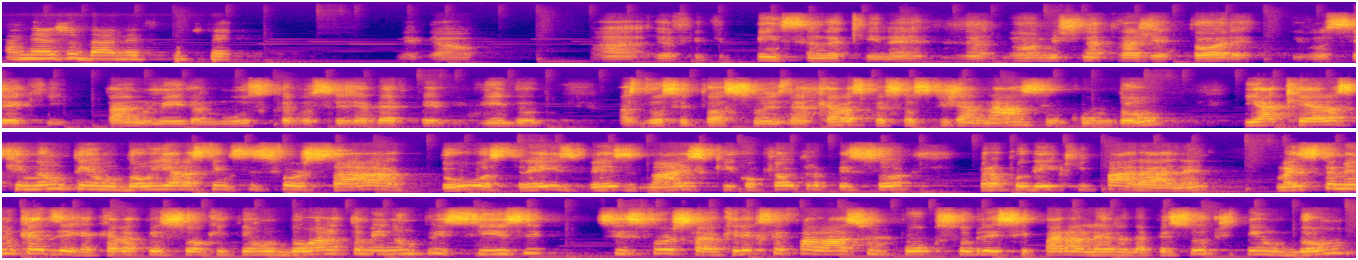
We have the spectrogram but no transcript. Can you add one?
a me ajudar nesse contexto. Legal ah, eu fico pensando aqui, né? Normalmente na trajetória, e você que está no meio da música, você já deve ter vivido as duas situações, né? Aquelas pessoas que já nascem com dom e aquelas que não têm um dom e elas têm que se esforçar duas, três vezes mais que qualquer outra pessoa para poder equiparar, né? Mas isso também não quer dizer que aquela pessoa que tem um dom, ela também não precise se esforçar. Eu queria que você falasse um pouco sobre esse paralelo da pessoa que tem um dom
